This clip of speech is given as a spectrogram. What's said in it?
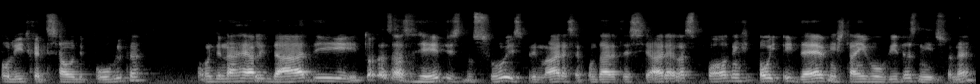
política de saúde pública, onde na realidade todas as redes do SUS, primária, secundária, terciária, elas podem ou, e devem estar envolvidas nisso, né?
